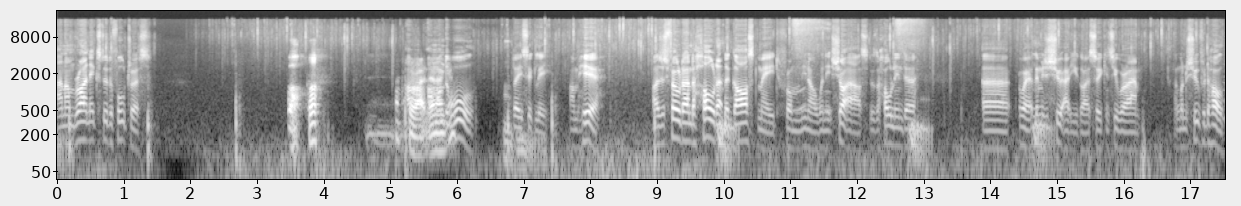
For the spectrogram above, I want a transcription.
and I'm right next to the fortress. oh, huh. That's alright then, I'm I on the guess. wall, basically. I'm here. I just fell down the hole that the ghast made from, you know, when it shot at us. There's a hole in the... Uh, wait, let me just shoot at you guys so you can see where I am. I'm going to shoot through the hole.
